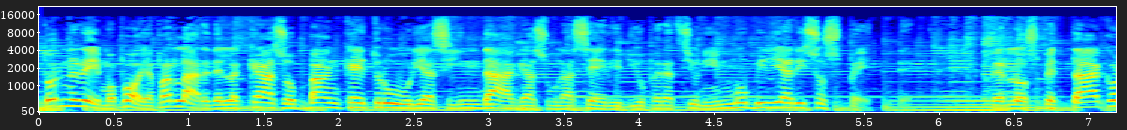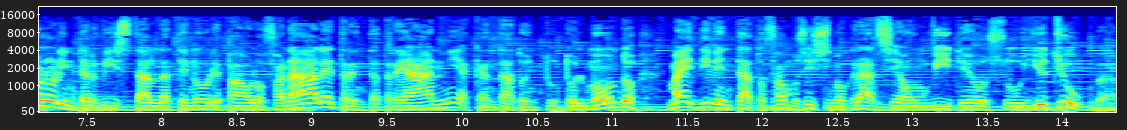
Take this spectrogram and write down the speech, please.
Torneremo poi a parlare del caso Banca Etruria, si indaga su una serie di operazioni immobiliari sospette. Per lo spettacolo l'intervista al tenore Paolo Fanale, 33 anni, ha cantato in tutto il mondo, ma è diventato famosissimo grazie a un video su YouTube.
